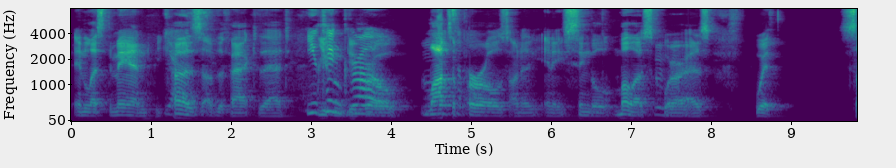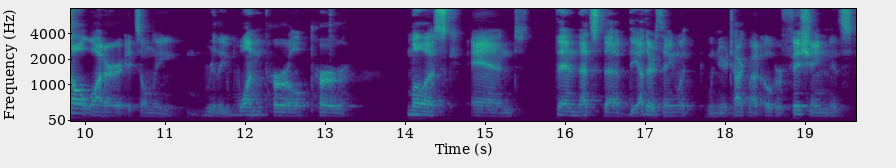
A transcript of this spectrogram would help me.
in less demand because Yes. of the fact that You, can, do grow, lots of pearls on a, in a single mollusk, Mhm. whereas with saltwater, it's only really one pearl per mollusk, and then that's the the other thing with when you're talking about overfishing is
